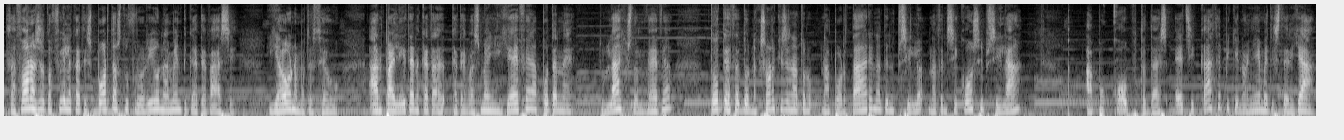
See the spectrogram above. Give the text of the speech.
θα φώναζε το φύλακα της πόρτας του φρουρίου να μην την κατεβάσει. Για όνομα του Θεού, αν πάλι ήταν κατα... κατεβασμένη η γέφυρα, που ήταν τουλάχιστον βέβαια, τότε θα τον εξόρκιζε να, τον, να πορτάρει να την, ψηλό, να την σηκώσει ψηλά, αποκόπτοντας έτσι κάθε επικοινωνία με τη στεριά,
